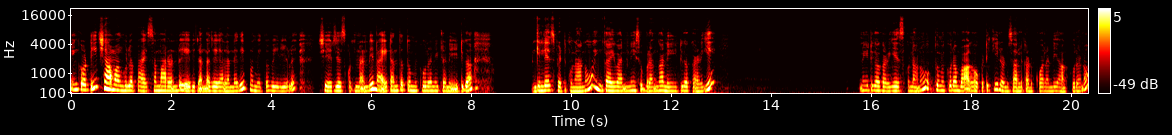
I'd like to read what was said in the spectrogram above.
ఇంకోటి చామంగుల పాయసం. ఆ రెండు ఏ విధంగా చేయాలనేది ఇప్పుడు మీతో వీడియోలో షేర్ చేసుకుంటున్నానండి నైట్ అంతా తుమ్మికూరని ఇట్లా నీట్గా గిల్లేసి పెట్టుకున్నాను. ఇంకా ఇవన్నీ శుభ్రంగా నీట్గా కడిగి నీట్గా కడిగేసుకున్నాను. తుమ్మికూర బాగా ఒకటికి రెండు సార్లు కడుక్కోవాలండి ఆకుకూరను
